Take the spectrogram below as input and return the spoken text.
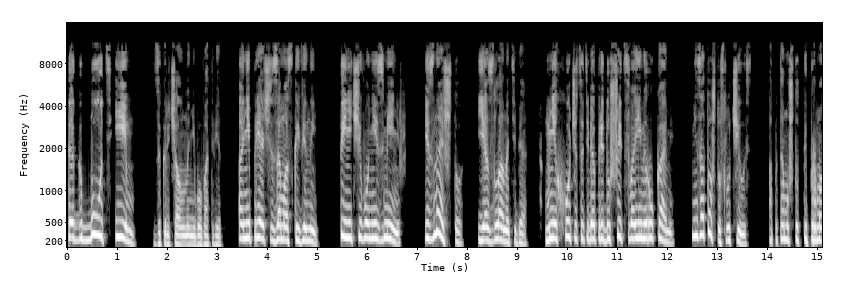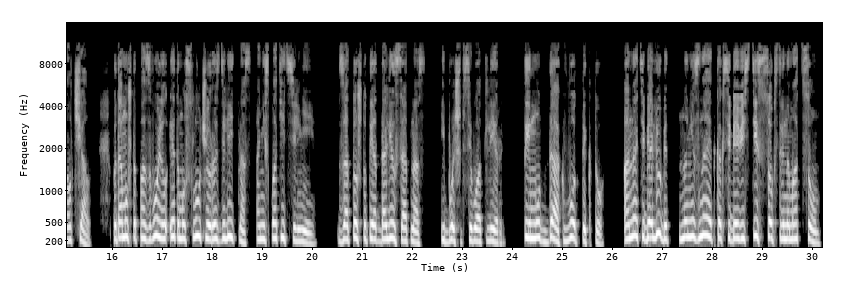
Так будь им, закричал на него в ответ, а не прячься за маской вины. Ты ничего не изменишь. И знаешь что? Я зла на тебя. Мне хочется тебя придушить своими руками. Не за то, что случилось, а потому что ты промолчал потому что позволил этому случаю разделить нас, а не сплотить сильнее. За то, что ты отдалился от нас, и больше всего от Леры. Ты мудак, вот ты кто. Она тебя любит, но не знает, как себя вести с собственным отцом.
